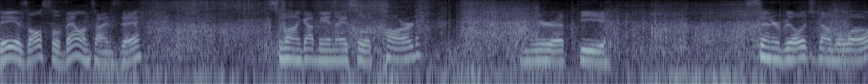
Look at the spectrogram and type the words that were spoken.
Today is also Valentine's Day. Savon got me a nice little card. We're at the Center Village down below.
